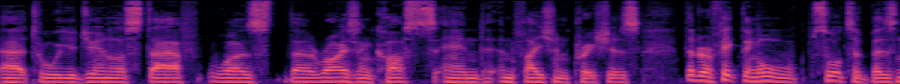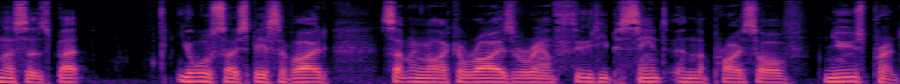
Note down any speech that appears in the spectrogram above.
uh, to all your journalist staff was the rising costs and inflation pressures that are affecting all sorts of businesses. But you also specified something like a rise of around 30% in the price of newsprint.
